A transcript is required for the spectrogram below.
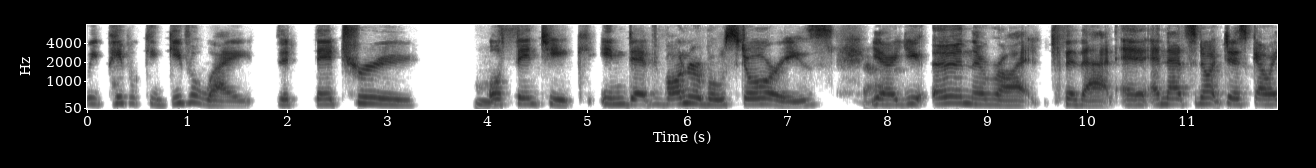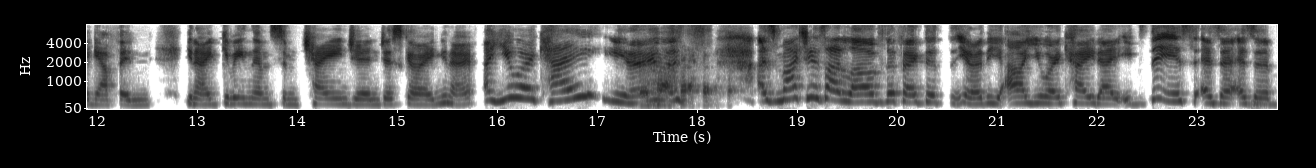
we people can give away the, their true mm. authentic in-depth vulnerable stories yeah. you know you earn the right for that and, and that's not just going up and you know giving them some change and just going you know are you okay you know as much as i love the fact that you know the are you okay day exists as a as a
